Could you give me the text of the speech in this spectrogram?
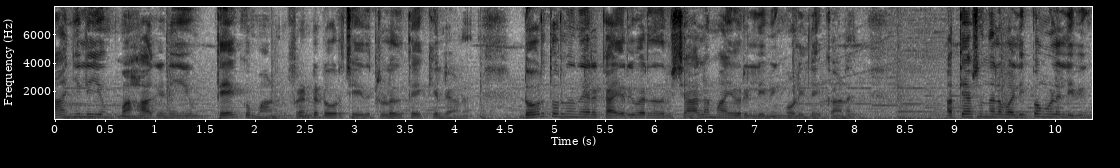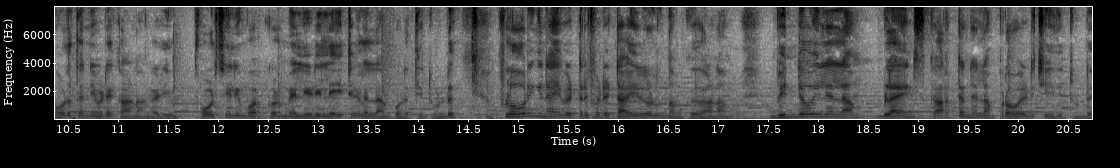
ആഞ്ഞിലിയും മഹാഗണിയും തേക്കുമാണ്. ഫ്രണ്ട് ഡോർ ചെയ്തിട്ടുള്ളത് തേക്കിലാണ് ഡോർ തുറന്ന് നേരെ കയറി വരുന്നത് വിശാലമായ ഒരു ലിവിംഗ് ഹാളിലേക്കാണ്. അത്യാവശ്യം നല്ല വലിപ്പമുള്ള ലിവിംഗ് ഹോൾ തന്നെ ഇവിടെ കാണാൻ കഴിയും. ഫോൾ സീലിംഗ് വർക്കുകളും എൽ ഇ ഡി ലൈറ്റുകളെല്ലാം കൊടുത്തിട്ടുണ്ട്. ഫ്ലോറിങ്ങിനായി വെട്രിഫൈഡ് ടൈലുകളും നമുക്ക് കാണാം. വിൻഡോയിലെല്ലാം ബ്ലൈൻഡ്സ് കർട്ടൻ എല്ലാം പ്രൊവൈഡ് ചെയ്തിട്ടുണ്ട്.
